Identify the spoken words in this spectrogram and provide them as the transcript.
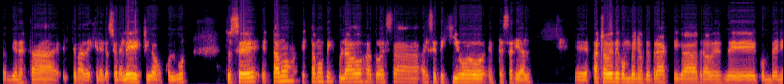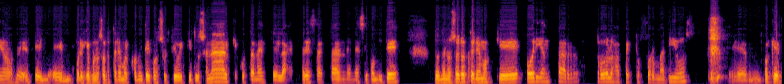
También está el tema de generación eléctrica, un Colbún. Entonces, estamos, estamos vinculados a todo esa, a ese tejido empresarial eh, a través de convenios de práctica, a través de convenios, de, por ejemplo, nosotros tenemos el Comité Consultivo Institucional, que justamente las empresas están en ese comité, donde nosotros tenemos que orientar todos los aspectos formativos, eh, porque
